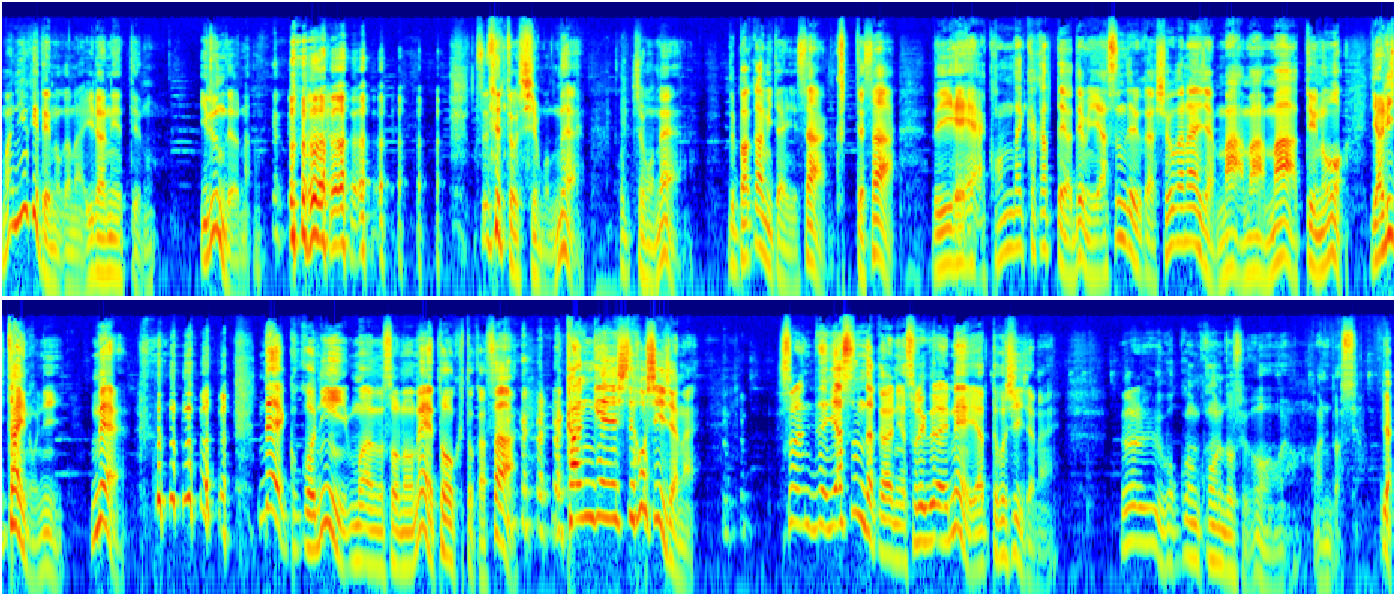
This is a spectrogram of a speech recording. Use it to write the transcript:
真に受けてんのかないらねえっていうの。いるんだよな。連れてってほしいもんね。こっちもね。でバカみたいにさ食ってさでいやいやこんだけかかったよ。でも休んでるからしょうがないじゃん。まあまあまあっていうのをやりたいのに。ね。でここに、まああの、そのねトークとかさ還元してほしいじゃない。それで休んだからにはそれぐらいねやってほしいじゃない。それここ金出すよ金出すよ。いや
